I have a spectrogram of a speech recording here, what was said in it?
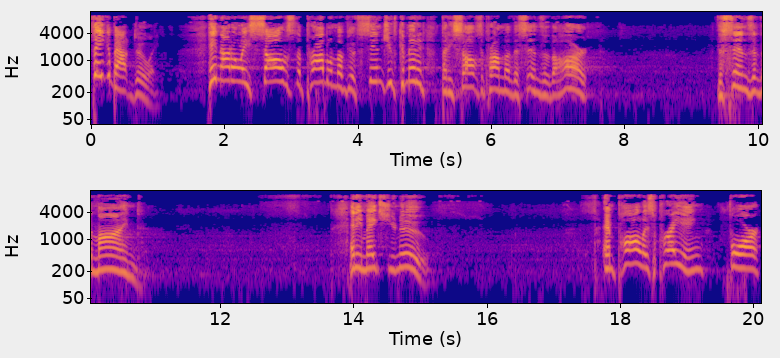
think about doing. He not only solves the problem of the sins you've committed, but he solves the problem of the sins of the heart. The sins of the mind. And he makes you new. And Paul is praying for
